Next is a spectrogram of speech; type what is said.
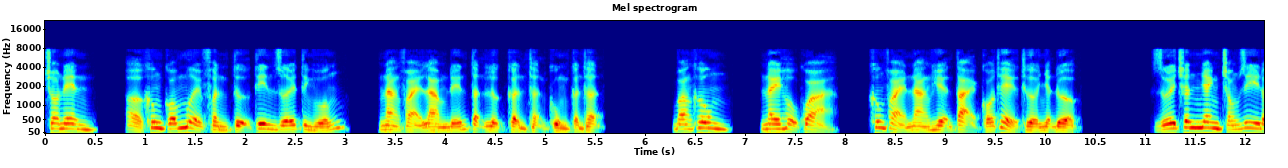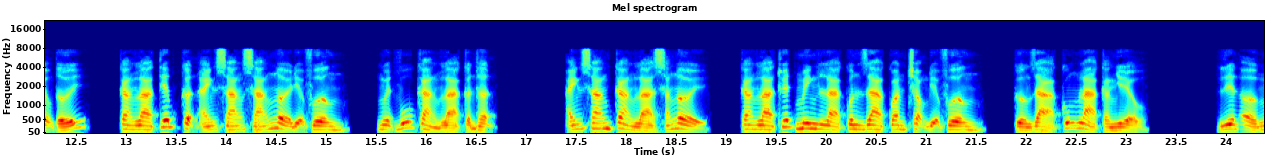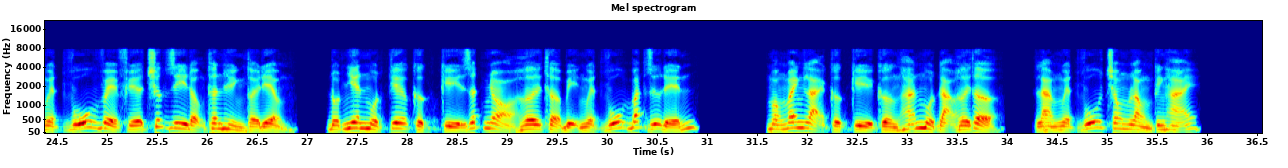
Cho nên, ở không có 10 phần tự tin dưới tình huống, nàng phải làm đến tận lực cẩn thận cùng cẩn thận. Bằng không, nay hậu quả, không phải nàng hiện tại có thể thừa nhận được. Dưới chân nhanh chóng di động tới, càng là tiếp cận ánh sáng sáng ngời địa phương, Nguyệt Vũ càng là cẩn thận. Ánh sáng càng là sáng ngời, càng là thuyết minh là quân gia quan trọng địa phương, cường giả cũng là càng nhiều. Liên ở Nguyệt Vũ về phía trước di động thân hình thời điểm, đột nhiên một tia cực kỳ rất nhỏ hơi thở bị Nguyệt Vũ bắt giữ đến. Mỏng manh lại cực kỳ cường hãn một đạo hơi thở, làm Nguyệt Vũ trong lòng kinh hãi.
